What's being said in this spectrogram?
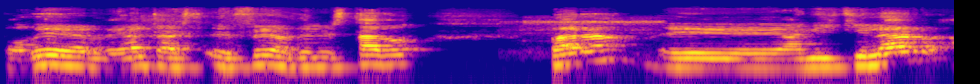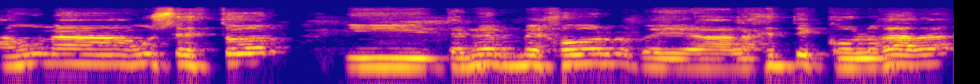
poder de altas esferas del Estado para eh, aniquilar a, una, un sector y tener mejor eh, a la gente colgada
